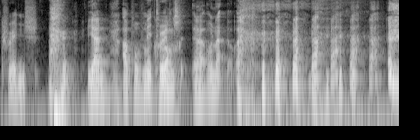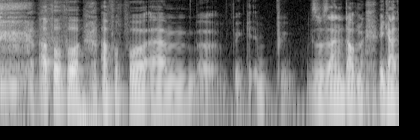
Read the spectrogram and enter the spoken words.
cringe. Jan, apropos Mittwoch. cringe, äh, apropos, apropos, ähm, äh, Susanne Daubner, egal.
